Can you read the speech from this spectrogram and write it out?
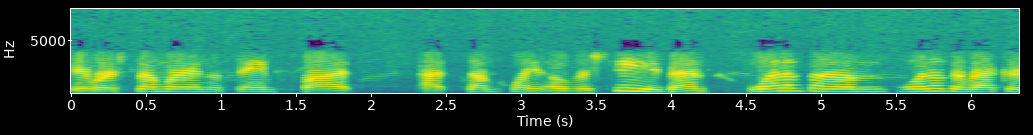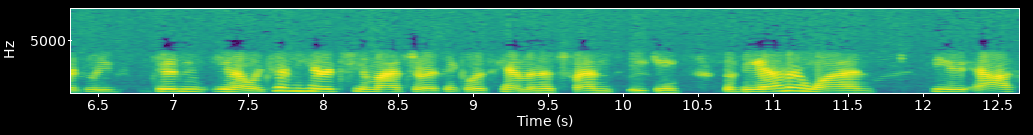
they were somewhere in the same spot at some point overseas. And one of them, one of the records we didn't, you know, we couldn't hear too much, or I think it was him and his friend speaking. But the other one, he asked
